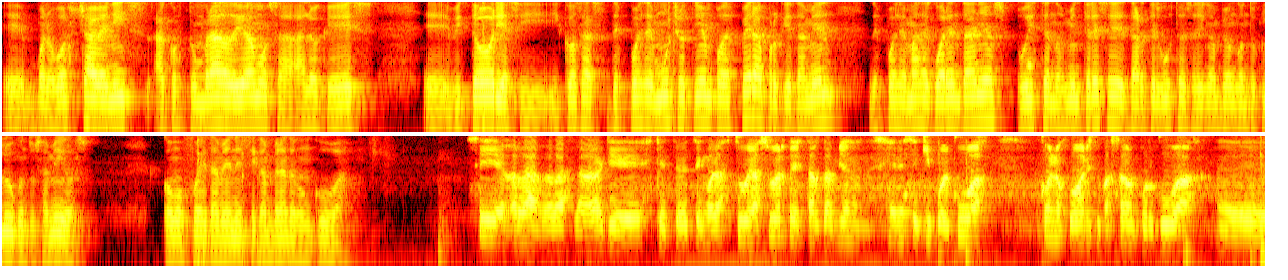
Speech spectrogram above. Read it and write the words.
eh, bueno, vos ya venís acostumbrado, digamos, a lo que es eh, victorias y, cosas después de mucho tiempo de espera, porque también después de más de 40 años pudiste en 2013 darte el gusto de salir campeón con tu club, con tus amigos. ¿Cómo fue también ese campeonato con Cuba? Sí, es verdad. La verdad que, tengo la, tuve la suerte de estar también en, ese equipo de Cuba con los jugadores que pasaron por Cuba eh,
